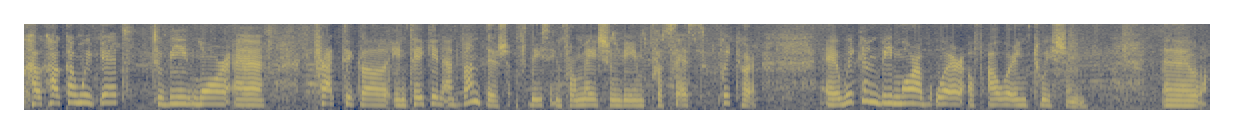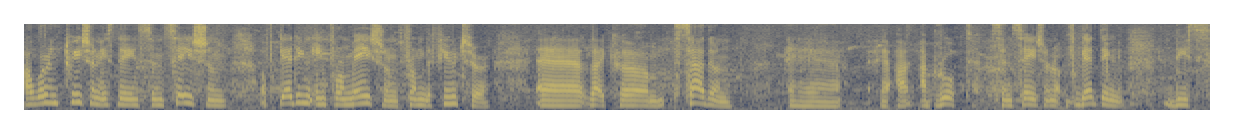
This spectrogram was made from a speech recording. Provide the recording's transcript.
how, how can we get to be more uh, practical in taking advantage of this information being processed quicker? Uh, we can be more aware of our intuition. Uh, our intuition is the sensation of getting information from the future, uh, like um, sudden uh, abrupt sensation of getting this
